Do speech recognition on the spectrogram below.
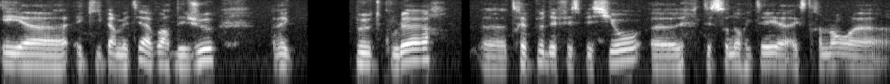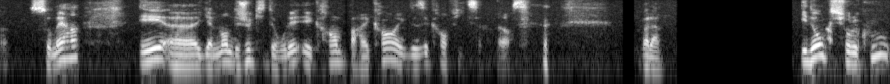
et, euh, et qui permettaient d'avoir des jeux avec peu de couleurs, euh, très peu d'effets spéciaux, euh, des sonorités extrêmement euh, sommaires et euh, également des jeux qui se déroulaient écran par écran avec des écrans fixes. Alors, voilà. Et donc, sur le coup,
